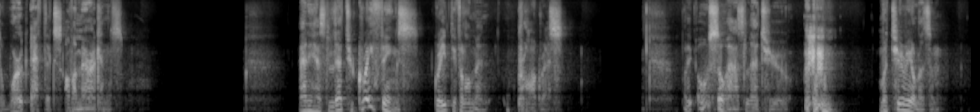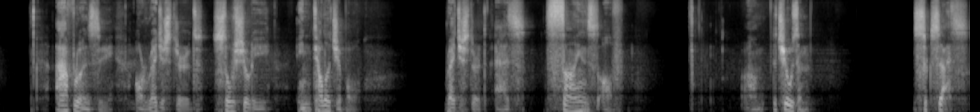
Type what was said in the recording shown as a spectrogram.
the work ethics of Americans. And it has led to great things, great development, progress. But it also has led to materialism, affluency, or registered socially intelligible, registered as signs of um, the chosen, success.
